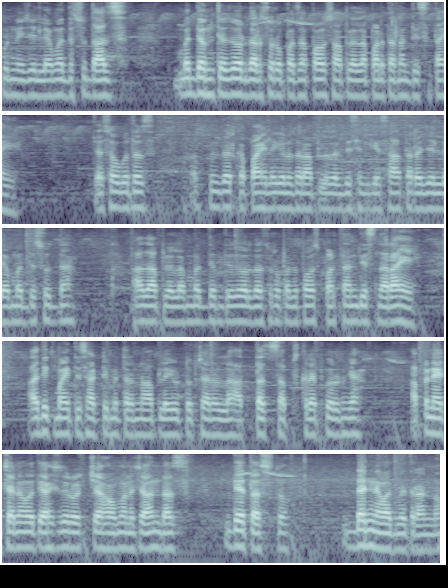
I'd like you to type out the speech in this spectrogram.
पुणे जिल्ह्यामध्ये सुद्धा आज मध्यम ते जोरदार स्वरूपाचा पाऊस आपल्याला पडताना दिसत आहे. त्यासोबतच आपण जर का पाहायला गेलो तर आपल्याला दिसेल की सातारा जिल्ह्यामध्ये सुद्धा आज आपल्याला मध्यम ते जोरदार स्वरूपाचा पाऊस पडताना दिसणार आहे. अधिक माहितीसाठी मित्रांनो आपल्या यूट्यूब चॅनलला आत्ताच सबस्क्राईब करून घ्या. आपण या चॅनलवरती असे रोजच्या हवामानाचा अंदाज देत असतो. धन्यवाद मित्रांनो.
